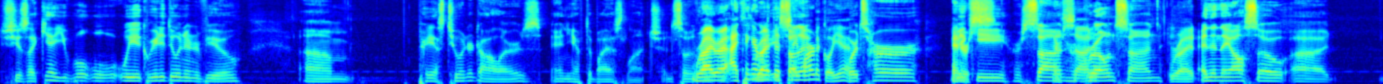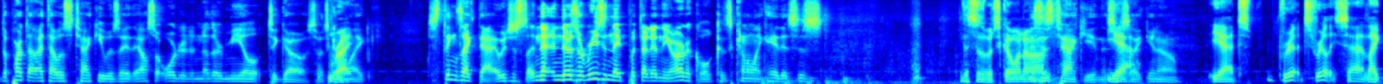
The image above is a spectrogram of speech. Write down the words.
she was like, yeah, you will, we'll, we agree to do an interview, um, pay us two hundred dollars, and you have to buy us lunch. And so, Right, right. I think I read the same that? article, yeah. where it's her, And her s- Mickey, her, son, her, grown son, right. and then they also, uh, the part that I thought was tacky was they, they also ordered another meal to go. So it's kind of Right. like just things like that. It was just, and, th- and there's a reason they put that in the article because it's kind of like, hey, this is This is what's going on. this is tacky, and this is yeah. like you know, Yeah, it's re- it's really sad. Like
